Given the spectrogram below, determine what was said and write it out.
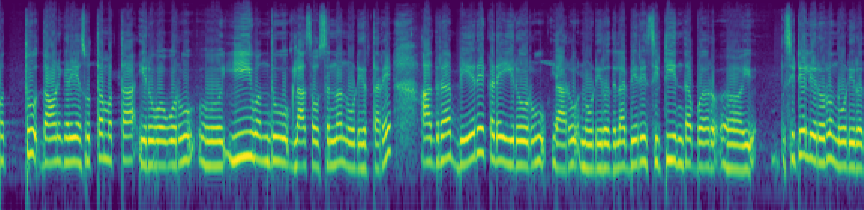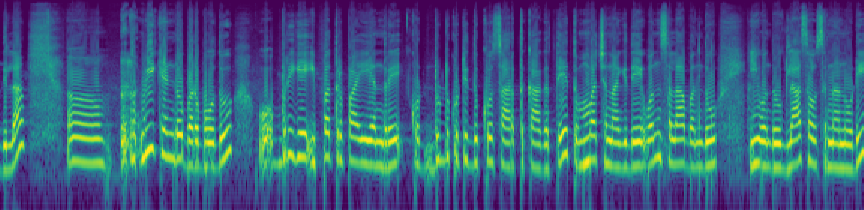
ಮತ್ತು ದಾವಣಗೆರೆಯ ಸುತ್ತಮುತ್ತ ಇರುವವರು ಈ ಒಂದು ಗ್ಲಾಸ್ ಹೌಸನ್ನು ನೋಡಿರ್ತಾರೆ. ಆದರೆ ಬೇರೆ ಕಡೆ ಇರೋರು ಯಾರು ನೋಡಿರೋದಿಲ್ಲ. ಬೇರೆ ಸಿಟಿಯಿಂದ ಬರೋ ಸಿಟಿಯಲ್ಲಿರೋರು ನೋಡಿರೋದಿಲ್ಲ. ವೀಕೆಂಡು ಬರ್ಬೋದು. ಒಬ್ಬರಿಗೆ ಇಪ್ಪತ್ತು ರೂಪಾಯಿ ಅಂದರೆ ಕೊಟ್ಟು ದುಡ್ಡು ಕೊಟ್ಟಿದ್ದಕ್ಕೂ ಸಾರ್ಥಕ ಆಗುತ್ತೆ. ತುಂಬ ಚೆನ್ನಾಗಿದೆ. ಒಂದು ಸಲ ಬಂದು ಈ ಒಂದು ಗ್ಲಾಸ್ ಹೌಸನ್ನು ನೋಡಿ.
